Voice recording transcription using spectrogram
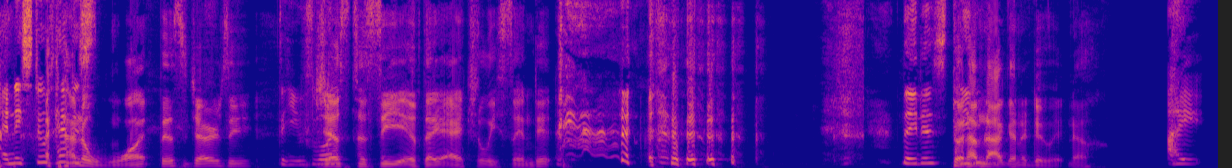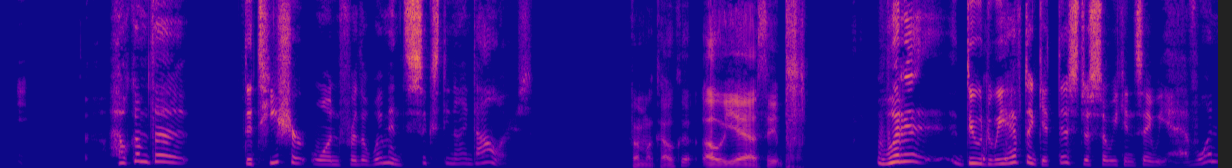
And they still have. I kind of his... want this jersey the youth just one? to see if they actually send it. they just. But I'm not gonna do it. No. I how come the the t-shirt one for the women sixty nine dollars? From a Coca? Oh yeah, see. What, is, dude? Do we have to get this just so we can say we have one?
